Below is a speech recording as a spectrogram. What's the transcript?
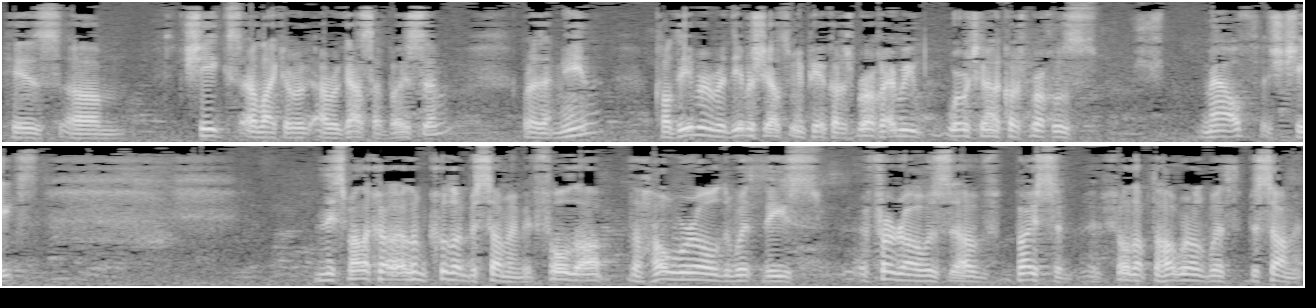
His um, cheeks are like a Aragasa Boisim. What does that mean? Every word which came out of Kodesh Baruch Hu's mouth, his cheeks. And they smell like Olam Kula B'Samim. It filled up the whole world with these furrows of Boisim. It filled up the whole world with B'Samim.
